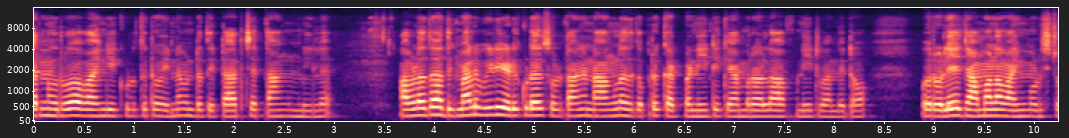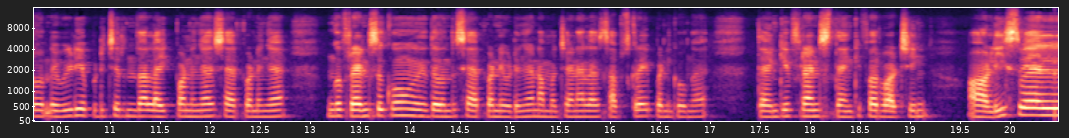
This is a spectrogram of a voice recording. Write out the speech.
இரநூறுவா வாங்கி கொடுத்துட்டோம். என்ன பண்ணுறது டார்ச்சர் தாங்க முடியல. அவ்வளோதான் அதுக்கு மேலே வீடியோ எடுக்கக்கூடாது சொல்லிட்டாங்க. நாங்களும் அதுக்கப்புறம் கட் பண்ணிவிட்டு கேமராலாம் ஆஃப் பண்ணிவிட்டு வந்துட்டோம். ஒரு வழியாக ஜாமான்லாம் வாங்கி முடிச்சிட்டோம். இந்த வீடியோ பிடிச்சிருந்தால் லைக் பண்ணுங்கள் ஷேர் பண்ணுங்கள் உங்கள் ஃப்ரெண்ட்ஸுக்கும் இதை வந்து ஷேர் பண்ணி விடுங்க. நம்ம சேனலை சப்ஸ்கிரைப் பண்ணிக்கோங்க. Thank you friends thank you for வாட்சிங் ஆல் இஸ் வெல்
